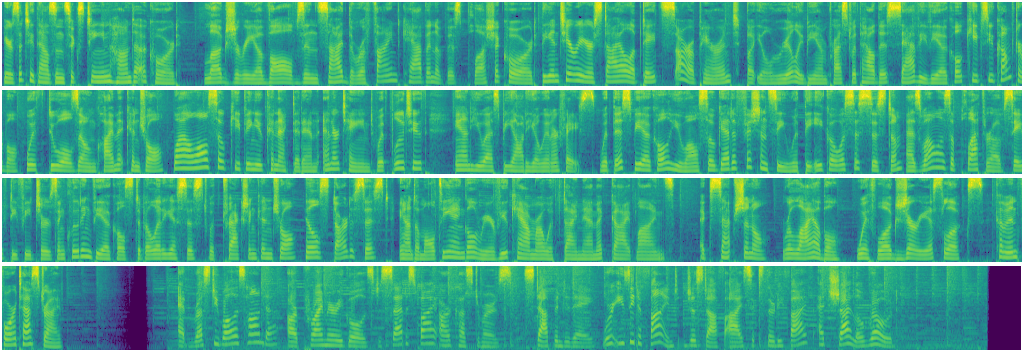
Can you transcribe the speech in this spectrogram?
Here's a 2016 Honda Accord. Luxury evolves inside the refined cabin of this plush Accord. The interior style updates are apparent, but you'll really be impressed with how this savvy vehicle keeps you comfortable with dual zone climate control while also keeping you connected and entertained with Bluetooth and USB audio interface. With this vehicle, you also get efficiency with the Eco Assist system, as well as a plethora of safety features, including vehicle stability assist with traction control, hill start assist, and a multi angle rearview camera with dynamic guidelines. Exceptional, reliable, with luxurious looks. Come in for a test drive. At Rusty Wallis Honda, our primary goal is to satisfy our customers. Stop in today. We're easy to find just off I 635 at Shiloh Road.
